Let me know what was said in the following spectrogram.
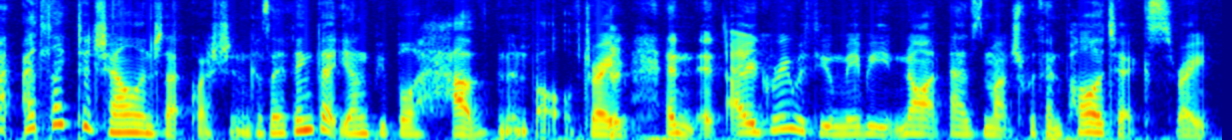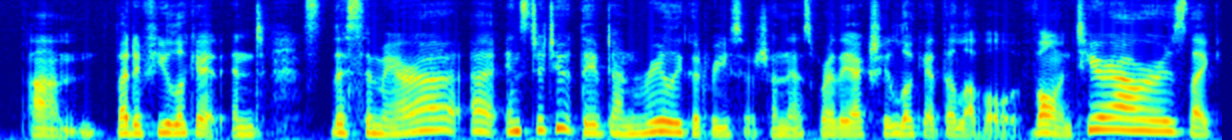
I- I'd like to challenge that question because I think that young people have been involved, right? Okay. And it, I agree with you, maybe not as much within politics, right? Um, but if you look at and the Samara uh, Institute, they've done really good research on this, where they actually look at the level of volunteer hours, like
